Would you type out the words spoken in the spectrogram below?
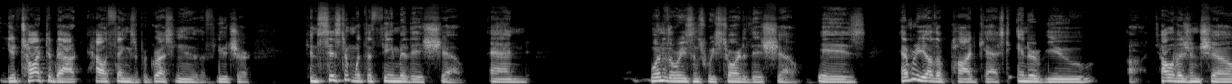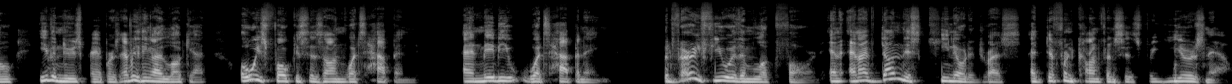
you talked about how things are progressing into the future consistent with the theme of this show and one of the reasons we started this show is every other podcast interview uh, television show even newspapers everything i look at always focuses on what's happened and maybe what's happening but very few of them look forward. And, and I've done this keynote address at different conferences for years now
